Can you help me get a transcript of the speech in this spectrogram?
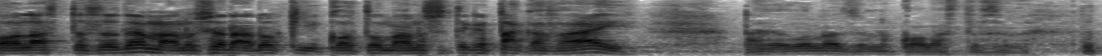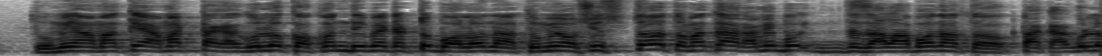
কল আসতেছে না মানুষের আরও কি কত মানুষের থেকে টাকা পায়? টাকাগুলোর জন্য কল আসতেছে তুমি আমাকে আমার টাকাগুলো কখন দিবে এটা একটু বলো না। তুমি অসুস্থ তোমাকে আর আমি জ্বালাবো না তো। টাকাগুলো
